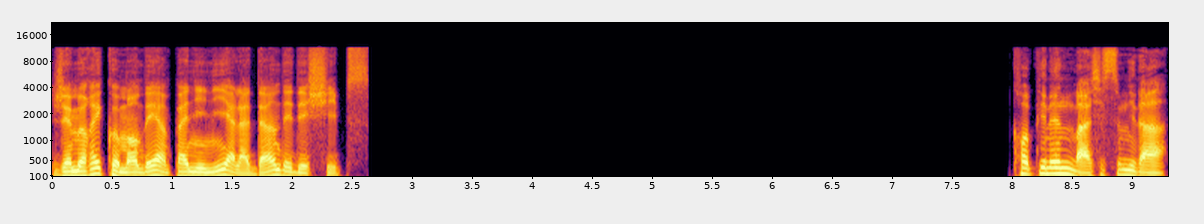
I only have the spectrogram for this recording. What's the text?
J'aimerais commander un panini à la dinde et des chips. 커피는 맛있습니다.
